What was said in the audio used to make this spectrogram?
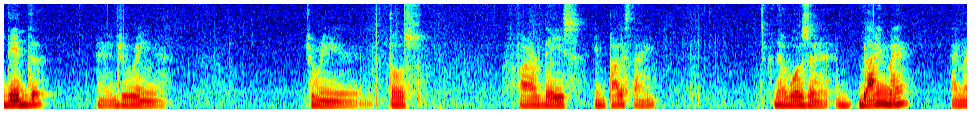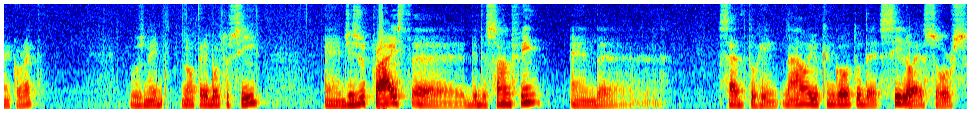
did uh, during during those far days in Palestine. There was a blind man, am I correct? He was not able to see, and Jesus Christ uh, did something and uh, said to him, Now you can go to the Siloe source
